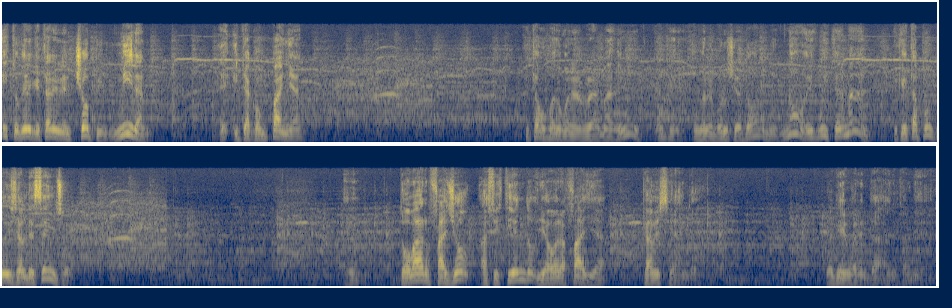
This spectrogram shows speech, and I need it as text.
Esto quiere que estar en el shopping, miran ¿eh? y te acompañan. Estamos jugando con el Real Madrid o con el Borussia Dortmund. No, es Wisterman, es que está a punto de irse al descenso. ¿Eh? Tobar falló asistiendo y ahora falla cabeceando. Ya tiene 40 años también.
